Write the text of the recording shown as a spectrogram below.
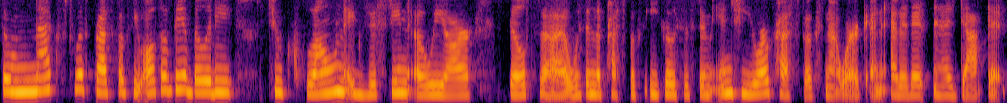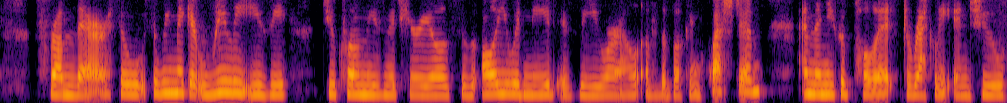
So next with Pressbooks, you also have the ability to clone existing OER built uh, within the Pressbooks ecosystem into your Pressbooks network and edit it and adapt it from there. So, so we make it really easy to clone these materials. So all you would need is the URL of the book in question, and then you could pull it directly into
